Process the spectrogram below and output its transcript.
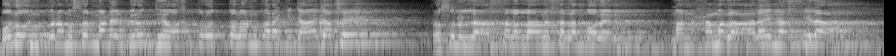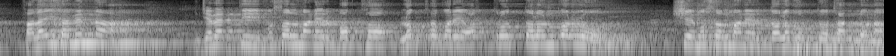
বলুন, কোন মুসলমানের বিরুদ্ধে অস্ত্র উত্তোলন করা কি জায়জ আছে? রসুল্লাহ সাল্লাহ সাল্লাম বলেন, মান হামালা আলাইনা সিলা, ফালাইসা মিন্না। যে ব্যক্তি মুসলমানের বক্ষ লক্ষ্য করে অস্ত্র উত্তোলন করল, সে মুসলমানের দলভুক্ত থাকল না।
